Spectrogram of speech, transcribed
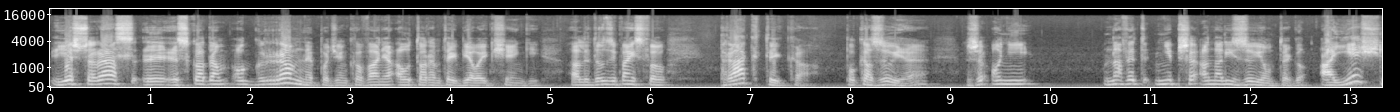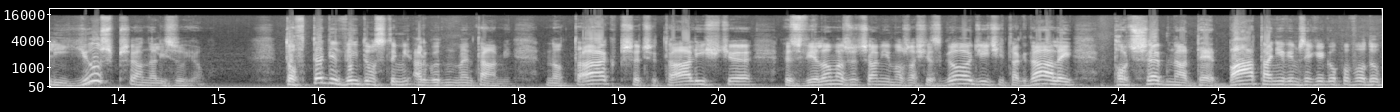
Jeszcze raz y, składam ogromne podziękowania autorem tej białej księgi. Ale drodzy Państwo, praktyka pokazuje, że oni nawet nie przeanalizują tego. A jeśli już przeanalizują, to wtedy wyjdą z tymi argumentami. No tak, przeczytaliście, z wieloma rzeczami można się zgodzić i tak dalej. Potrzebna debata, nie wiem z jakiego powodu.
